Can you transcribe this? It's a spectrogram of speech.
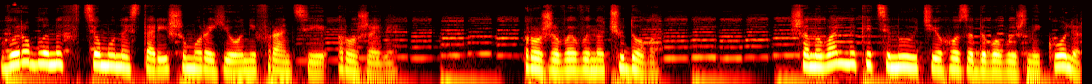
вироблених в цьому найстарішому регіоні Франції, рожеві. Рожеве вино чудове. Шанувальники цінують його за дивовижний колір,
